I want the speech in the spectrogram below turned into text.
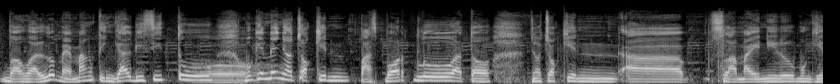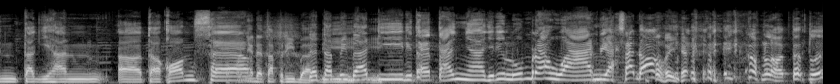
bahwa lu memang tinggal di situ. Oh. Mungkin dia nyocokin paspor lu atau nyocokin uh, selama ini lu mungkin tagihan uh, Telkomsel. Pokoknya data pribadi. Data pribadi ditanya-tanya. Jadi lumrah wan. Biasa dong. Oh iya, kok melotot lo?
